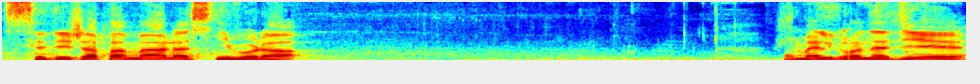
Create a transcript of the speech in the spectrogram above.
C'est déjà pas mal à ce niveau-là. On met le grenadier.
